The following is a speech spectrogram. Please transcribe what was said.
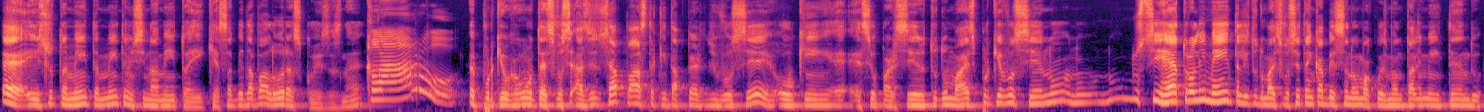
É, isso também, também tem um ensinamento aí, que é saber dar valor às coisas, né? Claro! É porque o que acontece, você, às vezes você afasta quem tá perto de você, ou quem é, é seu parceiro e tudo mais, porque você não, não, não, não se retroalimenta ali e tudo mais. Se você tá encabeçando alguma coisa, mas não tá alimentando,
